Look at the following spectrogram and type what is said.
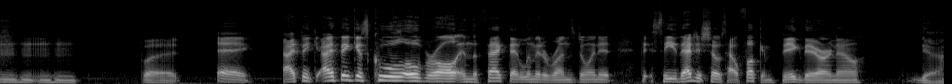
Mm-hmm, mm-hmm. But hey, I think I think it's cool overall, and the fact that limited runs doing it. th- see, that just shows how fucking big they are now. Yeah.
